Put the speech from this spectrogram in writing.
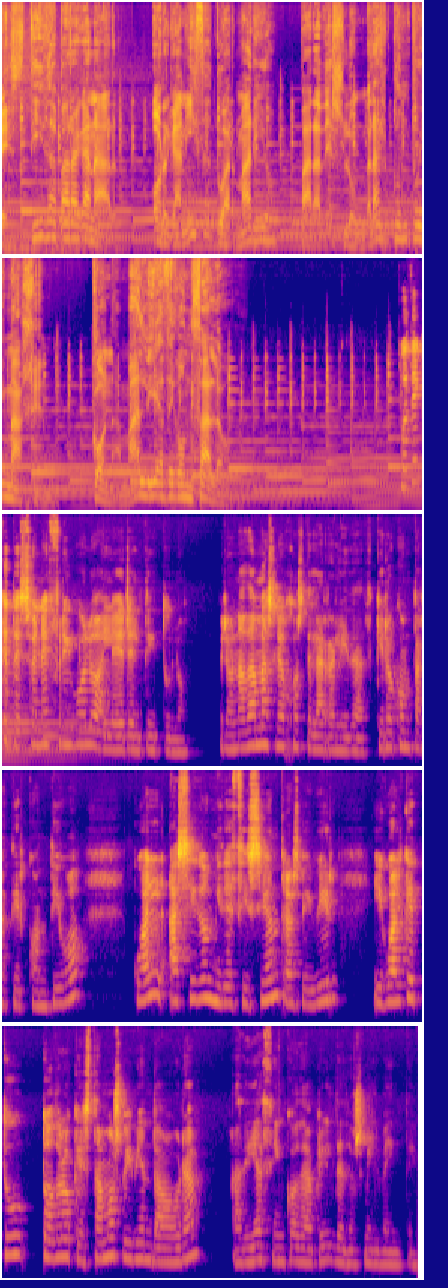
Vestida para ganar. Organiza tu armario para deslumbrar con tu imagen. Con Amalia de Gonzalo. Puede que te suene frívolo al leer el título, pero nada más lejos de la realidad. Quiero compartir contigo cuál ha sido mi decisión tras vivir, igual que tú, todo lo que estamos viviendo ahora, a día 5 de abril de 2020.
